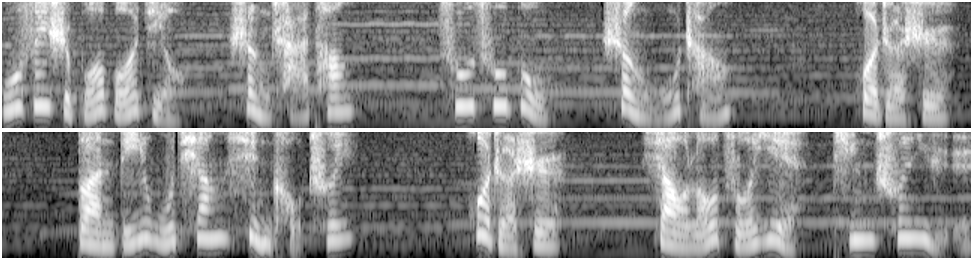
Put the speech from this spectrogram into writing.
无非是薄薄酒胜茶汤，粗粗布胜无常，或者是短笛无腔信口吹，或者是小楼昨夜听春雨。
